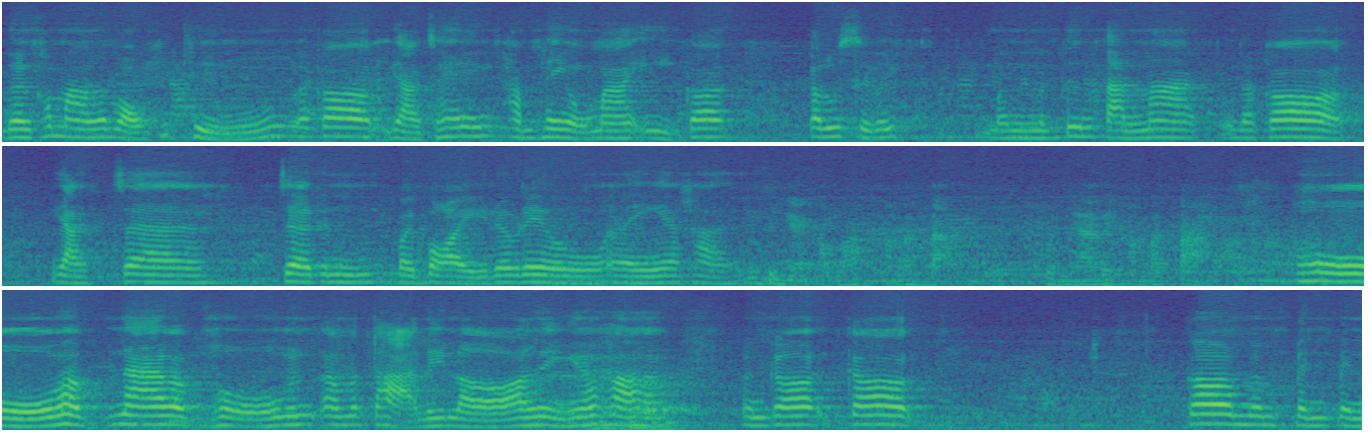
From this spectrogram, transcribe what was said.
เอ่อเดินเข้ามาแล้วบอกว่าคิดถึง แล้วก็อยากจะให้ทำเพลงออกมาอีกก็ก็รู้สึกว่ามันมันตื้นตันมาก แล้วก็อยากจะเจอกันบ่อยๆ เร็วๆ อะไรอย่างเงี้ยค่ะรู้สึกไงคำว่าอมตะคนงานเป็นอมตะโอ้โหแบบนาแบบโหมันอมตะเลยเหรออะไรอย่างเงี้ยค่ะ มันก็ก็ก็มันเป็นเป็น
